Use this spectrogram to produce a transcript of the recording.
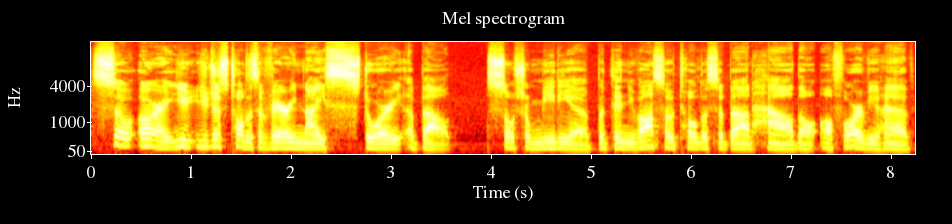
So, all right, you, you just told us a very nice story about social media, but then you've also told us about how the, all four of you have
